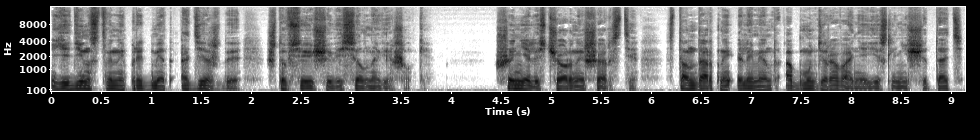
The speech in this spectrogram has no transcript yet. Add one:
Единственный предмет одежды, что все еще висел на вешалке — Шинель из черной шерсти, стандартный элемент обмундирования, если не считать...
